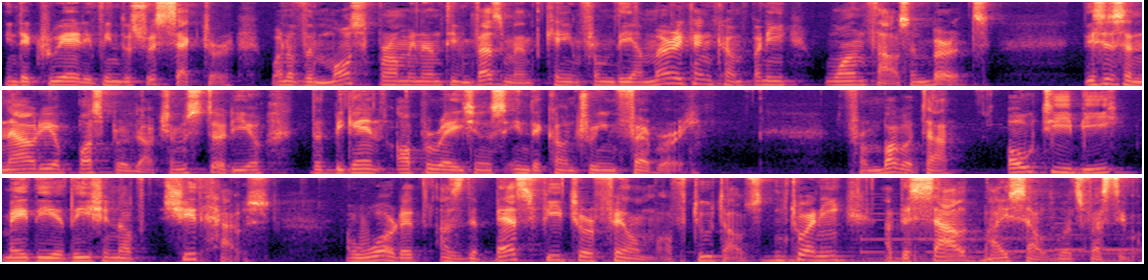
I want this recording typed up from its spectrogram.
In the creative industry sector, one of the most prominent investment came from the American company 1000 Birds. This is an audio post-production studio that began operations in the country in February. From Bogota, OTB made the addition of Shit House, awarded as the best feature film of 2020 at the South by Southwest Festival.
